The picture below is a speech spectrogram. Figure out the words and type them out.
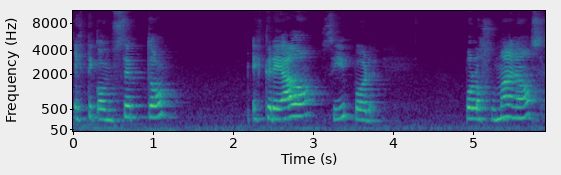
este concepto es creado ¿sí? por, por los humanos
